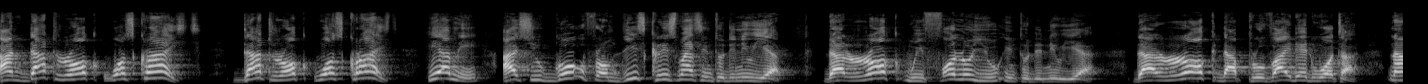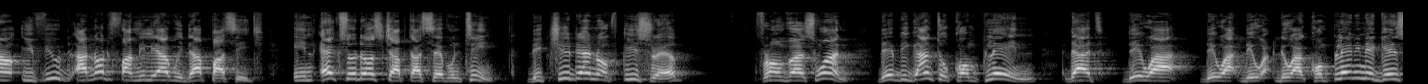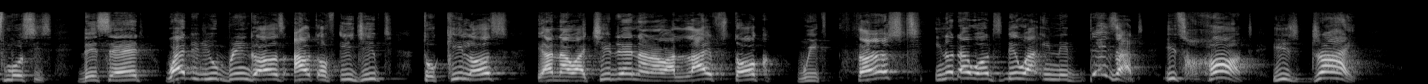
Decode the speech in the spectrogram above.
And that rock was Christ. That rock was Christ. Hear me, as you go from this Christmas into the new year, the rock will follow you into the new year. The rock that provided water. Now, if you are not familiar with that passage, in Exodus chapter 17, the children of Israel, from verse 1, they began to complain that they were, they were, they were, they were complaining against Moses. They said, Why did you bring us out of Egypt to kill us and our children and our livestock with thirst? In other words, they were in a desert. It's hot, it's dry.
